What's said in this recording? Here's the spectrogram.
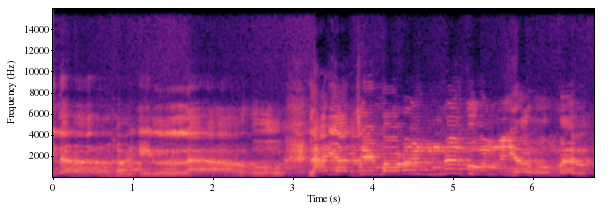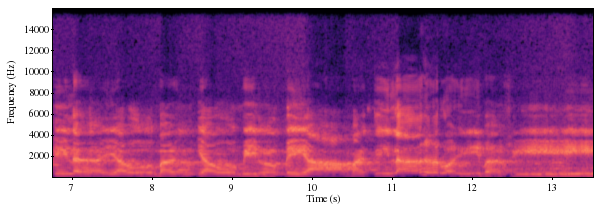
ইলাহা ইল্লাহু লা ইয়াজমা'annaকুম ইয়াওমাল ইলা ইয়াওমাল ইয়াউমিল কিয়ামাতি লা রাইবা ফীহ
